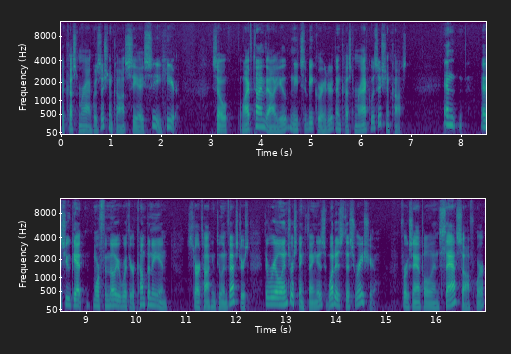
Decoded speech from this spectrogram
the customer acquisition cost, CAC, here. So lifetime value needs to be greater than customer acquisition cost. And as you get more familiar with your company and start talking to investors, the real interesting thing is what is this ratio? For example, in SaaS software,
